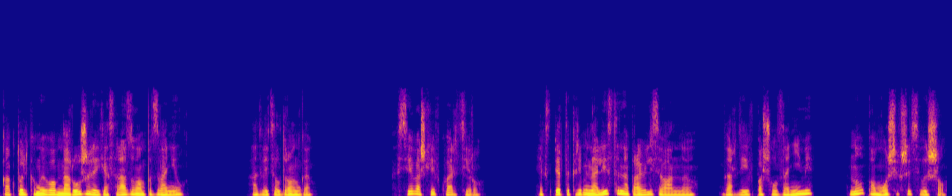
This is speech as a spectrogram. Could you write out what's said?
Как только мы его обнаружили, я сразу вам позвонил», — ответил Дронго. Все вошли в квартиру. Эксперты-криминалисты направились в ванную. Гордеев пошел за ними, но, поморщившись, вышел.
